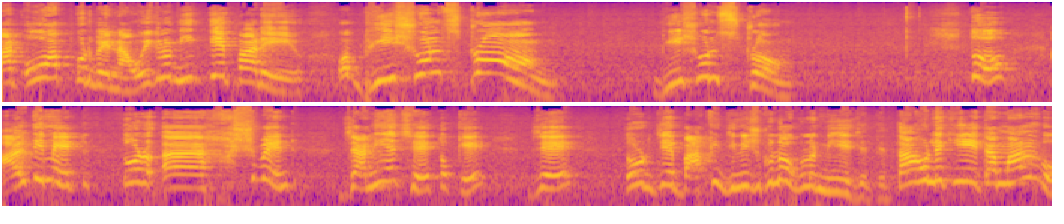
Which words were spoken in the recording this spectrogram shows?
বাট ও অফ করবে না, ওইগুলো নিতে পারে। ও ভীষণ স্ট্রং ভীষণ স্ট্রং তো আলটিমেট তোর হাজবেন্ড জানিয়েছে তোকে যে তোর যে বাকি জিনিসগুলো ওগুলো নিয়ে যেতে। তাহলে কি এটা মানবো?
